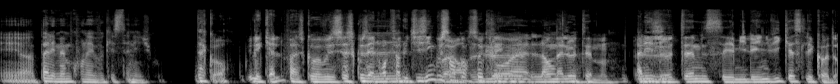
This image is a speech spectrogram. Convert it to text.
et euh, pas les mêmes qu'on a évoqués cette année du coup. D'accord. Lesquels? Enfin, Est-ce que vous, que vous avez le droit de faire du teasing ou c'est encore secret? le- Ouais, là, on a le thème. Allez-y. Le thème, c'est Mille et une vie casse les codes.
